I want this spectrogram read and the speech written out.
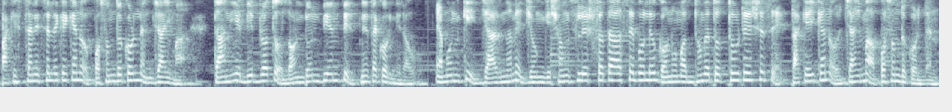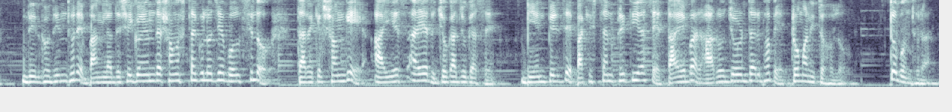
পাকিস্তানি ছেলেকে কেন পছন্দ করলেন জাইমা? তা নিয়ে বিব্রত লন্ডন বিএনপির নেতাকর্মীরাও। এমনকি যার নামে জঙ্গি সংশ্লিষ্টতা আছে বলেও গণমাধ্যমে তথ্য উঠে এসেছে, তাকেই কেন জাইমা পছন্দ করলেন? দীর্ঘদিন ধরে বাংলাদেশি গোয়েন্দা সংস্থাগুলো যে বলছিল, তারেকের সঙ্গে আইএসআই এর যোগাযোগ আছে। বিএনপির যে পাকিস্তান প্রীতি আছে, তা এবার আরও জোরদারভাবে প্রমাণিত হলো। তো বন্ধুরা,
